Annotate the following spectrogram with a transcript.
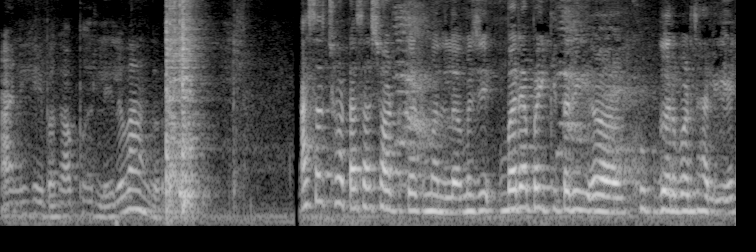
आणि हे बघा भरलेलं वांग. असा छोटासा शॉर्टकट म्हणलं म्हणजे बऱ्यापैकी तरी खूप गडबड झाली आहे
